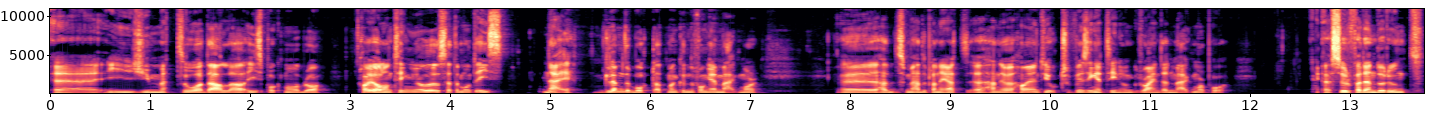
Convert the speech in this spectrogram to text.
Eh, I gymmet då, där alla ispokémon var bra. Har jag någonting att sätta mot is? Nej, glömde bort att man kunde fånga en Magmar. Eh, som jag hade planerat. Eh, har jag inte gjort. Det finns ingenting att grinda en Magmar på. Jag surfade ändå runt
